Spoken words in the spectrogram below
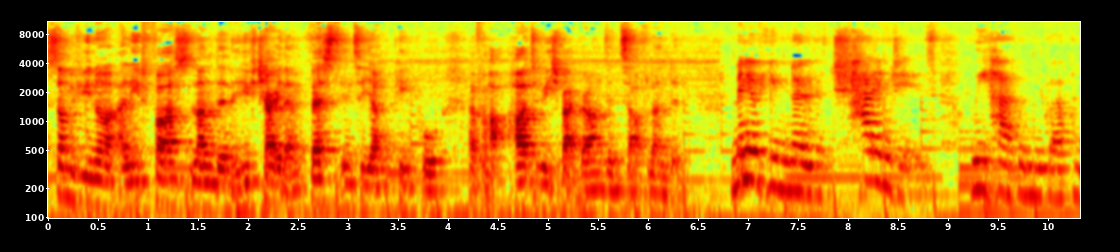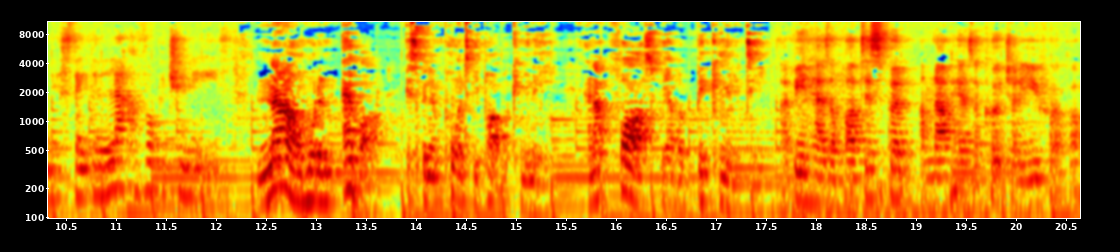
As some of you know, I lead Fast London, a youth charity that invests into young people from hard to reach backgrounds in South London. Many of you know the challenges we have when we grow up on the estate, the lack of opportunities. Now more than ever, it's been important to be part of a community. And at FAST, we have a big community. I've been here as a participant, I'm now here as a coach and a youth worker.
